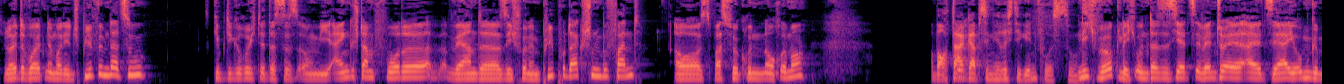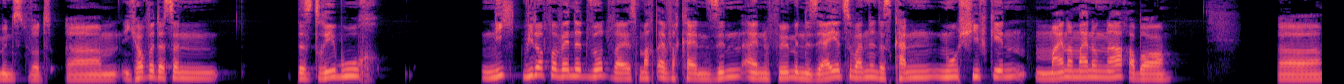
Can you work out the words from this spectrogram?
die Leute wollten immer den Spielfilm dazu. Es gibt die Gerüchte, dass das irgendwie eingestampft wurde, während er sich schon in Pre-Production befand. Aus was für Gründen auch immer. Aber auch da gab es ja die richtige Infos zu. Nicht wirklich. Und dass es jetzt eventuell als Serie umgemünzt wird. Ähm, ich hoffe, dass dann das Drehbuch nicht wiederverwendet wird, weil es macht einfach keinen Sinn, einen Film in eine Serie zu wandeln. Das kann nur schiefgehen, meiner Meinung nach. Aber äh,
